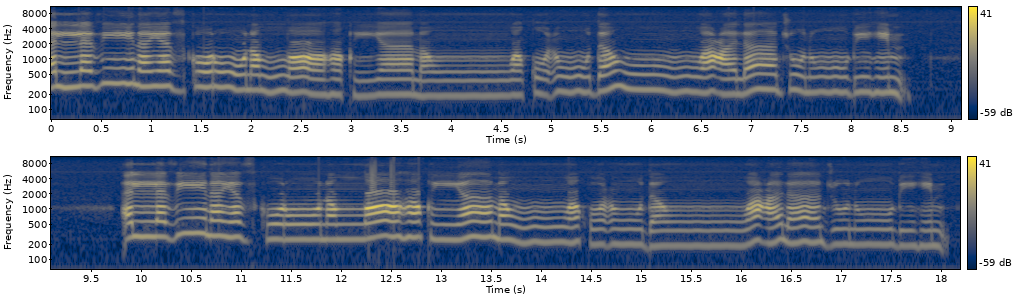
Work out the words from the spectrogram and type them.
الذين يذكرون الله قياما وقعودا وعلى جنوبهم. الذين يذكرون الله قياما وقعودا وعلى جنوبهم.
